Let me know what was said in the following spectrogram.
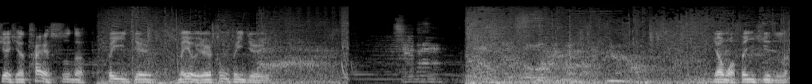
谢谢泰斯的飞机，没有人送飞机。让我分心了。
